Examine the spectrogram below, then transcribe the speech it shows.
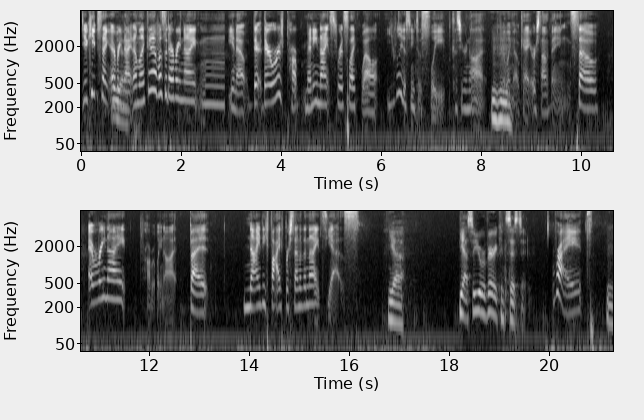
You keep saying every Yeah. night, and I'm like, eh, was it every night? Mm, you know, there there were prob- many nights where it's like, well, you really just need to sleep because you're not Mhm. feeling okay or something. So every night, probably not, but 95% of the nights, yes. Yeah. Yeah. So you were very consistent. Right. Hmm.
